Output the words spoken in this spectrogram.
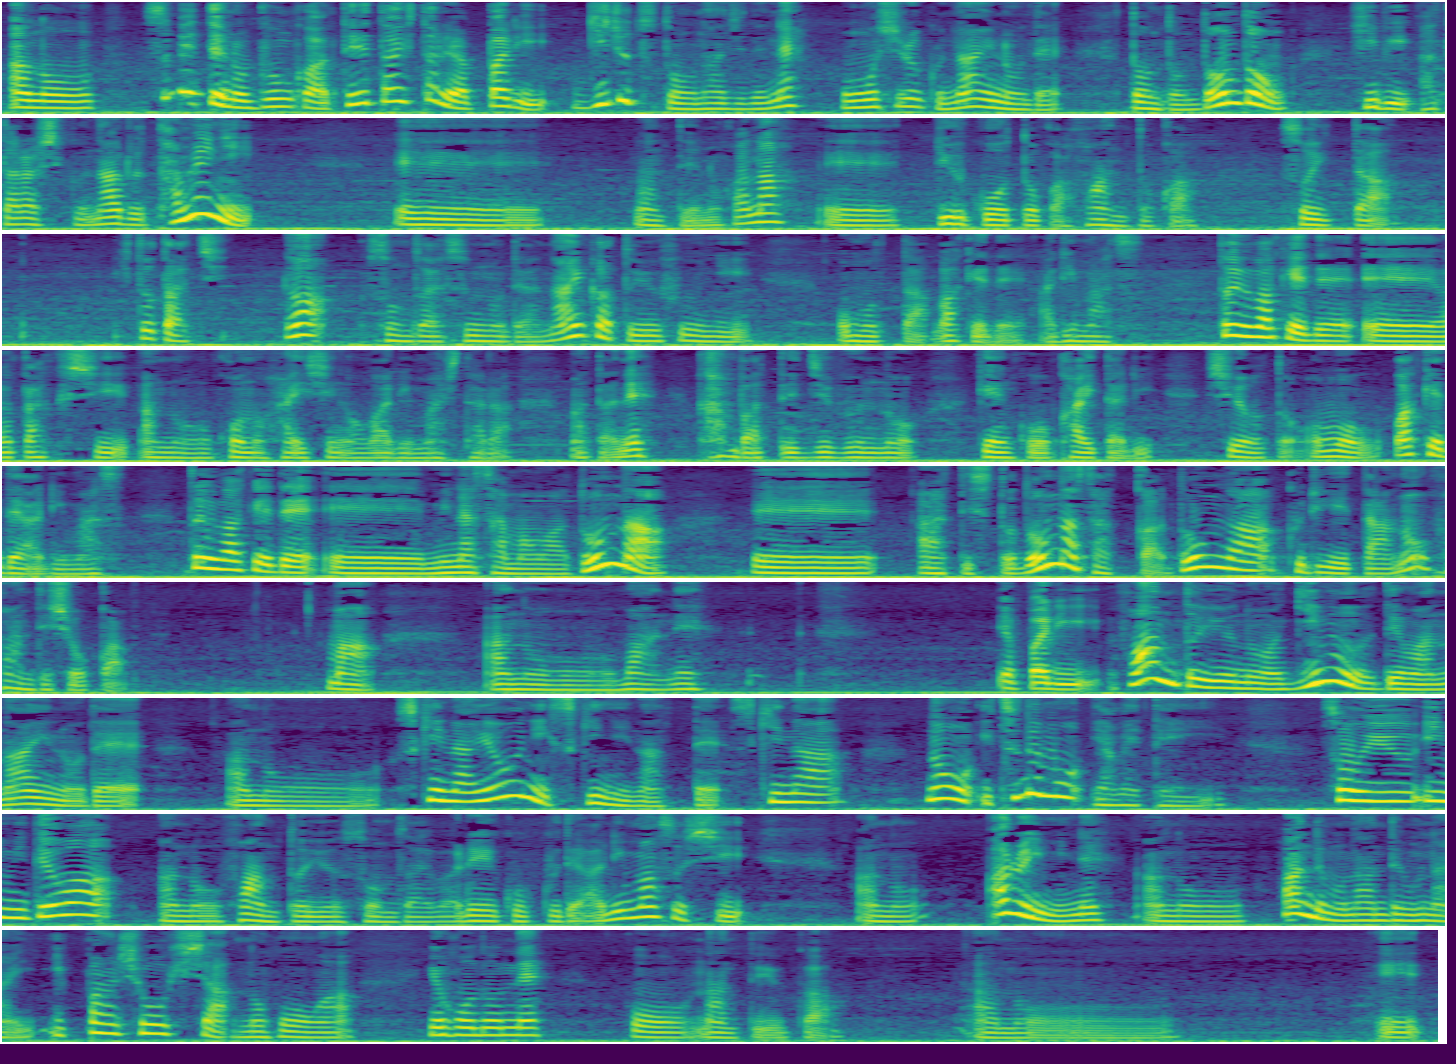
あの、すべての文化は停滞したらやっぱり技術と同じでね、面白くないので、どんどんどんどん日々新しくなるために、えー、なんていうのかな、えー、流行とかファンとか、そういった人たちが存在するのではないかというふうに思ったわけであります。というわけで、えー、私、あの、この配信が終わりましたら、またね、頑張って自分の原稿を書いたりしようと思うわけであります。というわけで、えー、皆様はどんな、えー、アーティスト、どんな作家、どんなクリエイターのファンでしょうかまあ、あのまあね、やっぱりファンというのは義務ではないので、あの好きなように好きになって、好きなのをいつでもやめていい。そういう意味では、あの、ファンという存在は冷酷でありますし、あの、ある意味ね、あの、ファンでも何でもない一般消費者の方が、よほどね、こう、なんていうか、あのえ、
